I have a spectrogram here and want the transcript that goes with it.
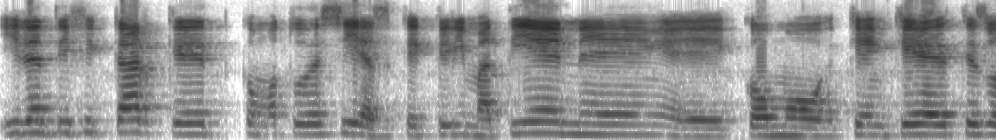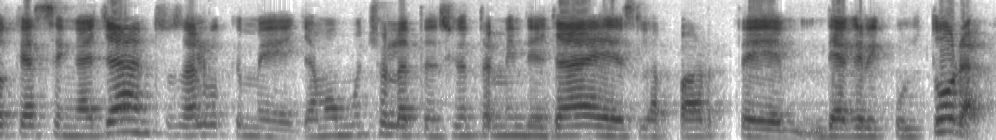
identificar qué, como tú decías, qué clima tienen, eh, cómo, qué, qué, qué es lo que hacen allá. Entonces, algo que me llamó mucho la atención también de allá es la parte de agricultura.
